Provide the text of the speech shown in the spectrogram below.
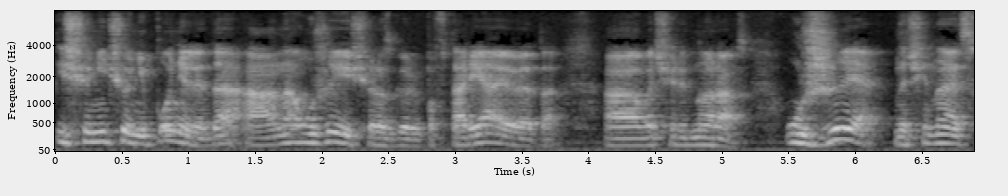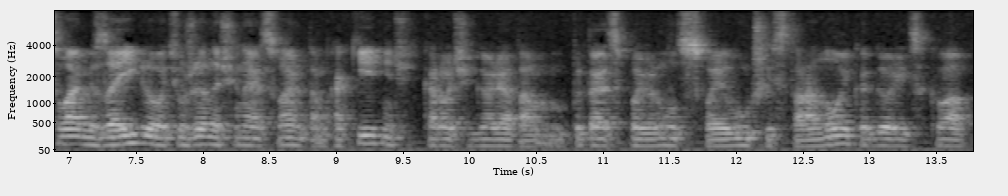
еще ничего не поняли, да, а она уже, еще раз говорю, повторяю это в очередной раз, уже начинает с вами заигрывать, уже начинает с вами там кокетничать, короче говоря, там пытается повернуться своей лучшей стороной, как говорится, к вам,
